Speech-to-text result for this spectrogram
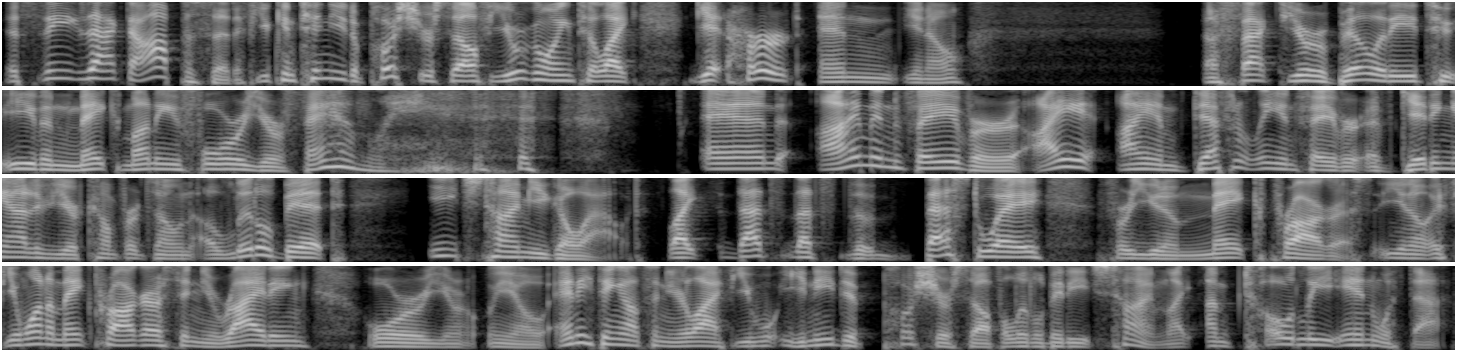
it's the exact opposite. If you continue to push yourself, you're going to like get hurt and, you know, affect your ability to even make money for your family. and I'm in favor, I I am definitely in favor of getting out of your comfort zone a little bit each time you go out. Like that's that's the best way for you to make progress. You know, if you want to make progress in your writing or your you know anything else in your life, you you need to push yourself a little bit each time. Like I'm totally in with that.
